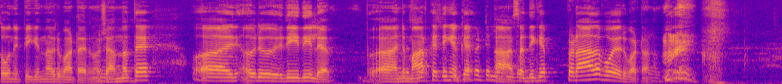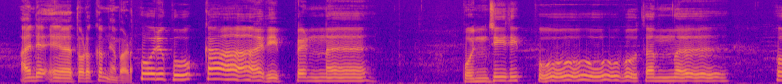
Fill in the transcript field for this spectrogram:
തോന്നിപ്പിക്കുന്ന ഒരു പാട്ടായിരുന്നു. പക്ഷെ അന്നത്തെ ഒരു രീതിയിൽ അതിന്റെ മാർക്കറ്റിംഗ് ഒക്കെ ആ ശ്രദ്ധിക്കപ്പെടാതെ പോയ ഒരു പാട്ടാണ് അതിന്റെ തുടക്കം ഞാൻ പാടാം. ഒരു പൂക്കാരി പെണ്ണ് പുഞ്ചിരിപ്പൂവു തന്ന് ഓ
